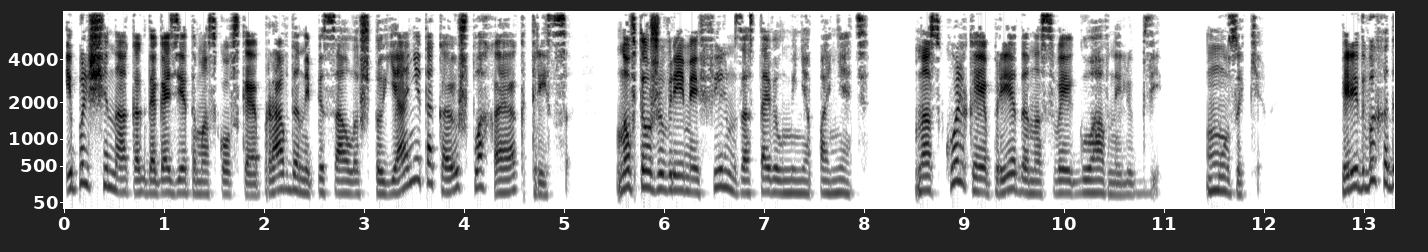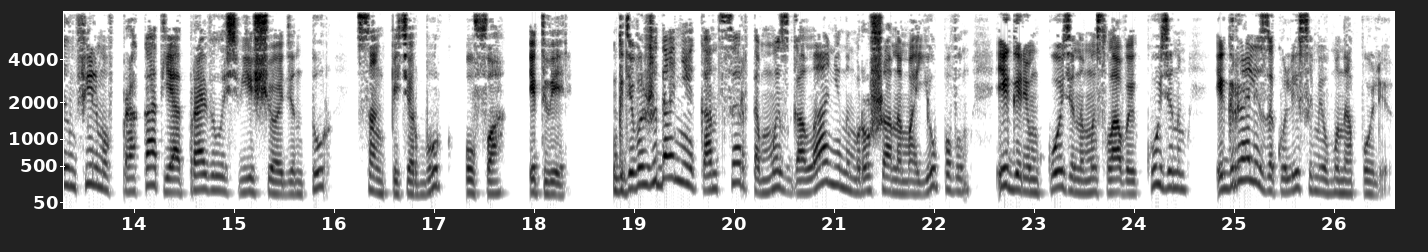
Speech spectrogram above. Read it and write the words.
и польщена, когда газета «Московская правда» написала, что я не такая уж плохая актриса. Но в то же время фильм заставил меня понять, насколько я предана своей главной любви — музыке. Перед выходом фильма в прокат я отправилась в еще один тур Санкт-Петербург, Уфа и Тверь, где в ожидании концерта мы с Галаниным, Рушаном Аюповым, Игорем Козиным и Славой Кузиным играли за кулисами в монополию.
